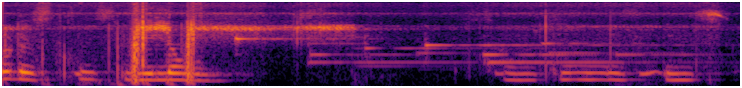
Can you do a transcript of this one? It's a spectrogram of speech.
Oh, das ist Melon. So ein grünes Instrument.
